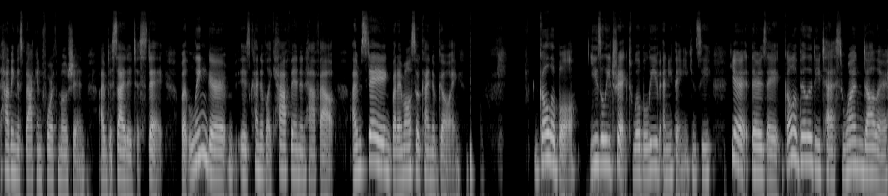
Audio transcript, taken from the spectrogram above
having this back and forth motion. I've decided to stay. But linger is kind of like half in and half out. I'm staying, but I'm also kind of going. Gullible, easily tricked, will believe anything. You can see here there's a gullibility test, $1.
